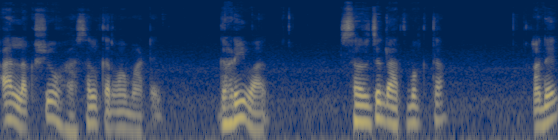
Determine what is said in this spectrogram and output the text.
આ લક્ષ્યો હાંસલ કરવા માટે ઘણીવાર સર્જનાત્મકતા અને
